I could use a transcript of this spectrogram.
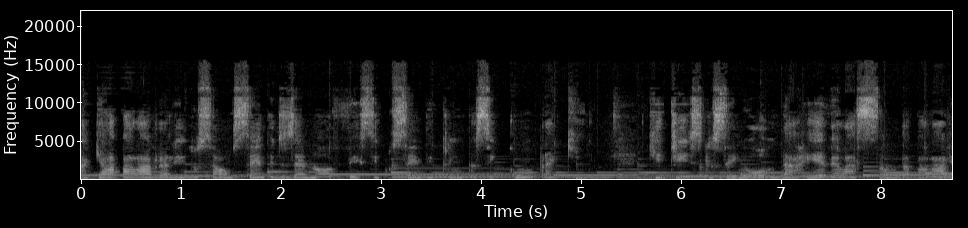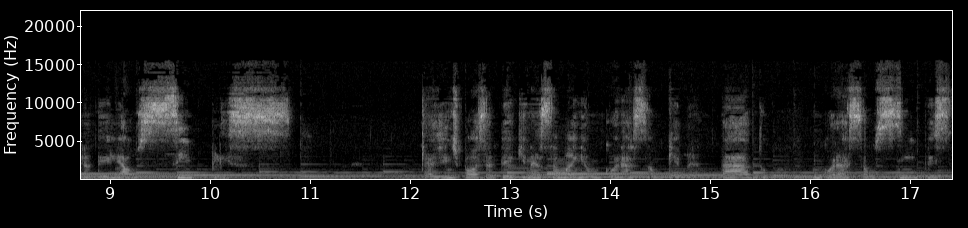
aquela palavra ali do Salmo 119, versículo 130, se cumpra aqui, que diz que o Senhor dá revelação da palavra dele aos simples. Que a gente possa ter aqui nessa manhã um coração quebrantado, um coração simples,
